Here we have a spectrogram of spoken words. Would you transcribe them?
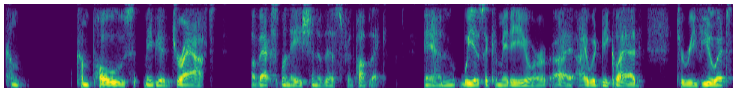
com- compose maybe a draft of explanation of this for the public. And we as a committee, or I, I would be glad to review it,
